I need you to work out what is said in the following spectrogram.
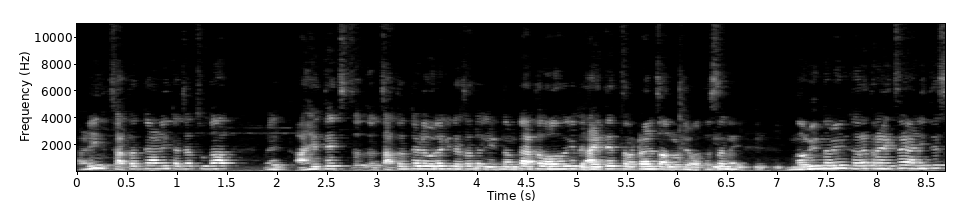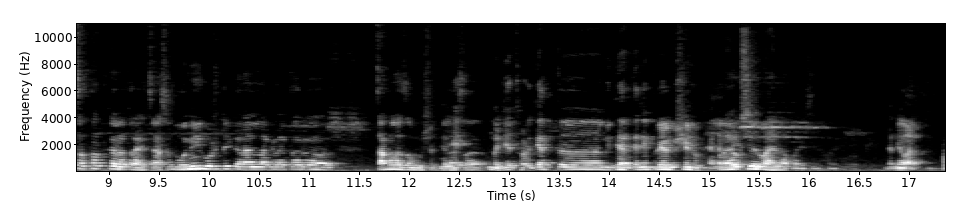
आणि सातत्य आणि त्याच्यात सुद्धा म्हणजे आहे तेच सातत्य ठेवलं की त्याचा नेमका अर्थ लावतो की आहे तेच रटाळ चालू ठेवा तसं नाही. नवीन नवीन करत राहायचं आणि ते सतत करत राहायचं असं दोन्ही गोष्टी करायला लागल्या तर चांगलं जमू शकेल म्हणजे असं. म्हणजे थोडक्यात विद्यार्थ्यांनी प्रयोगशील. प्रयोगशील व्हायला पाहिजे. धन्यवाद.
